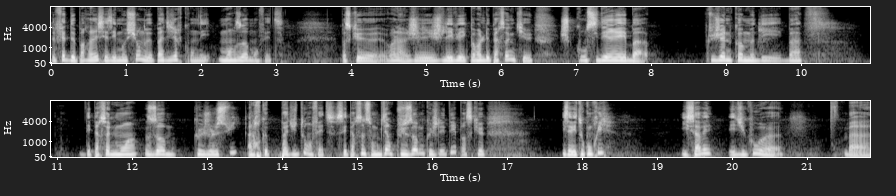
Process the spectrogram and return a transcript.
Le fait de partager ses émotions ne veut pas dire qu'on est moins homme en fait. Parce que voilà, je, je l'ai vu avec pas mal de personnes que je considérais bah, plus jeunes comme des, bah, des personnes moins hommes que je le suis, alors que pas du tout en fait. Ces personnes sont bien plus hommes que je l'étais parce que ils avaient tout compris. Ils savaient. Et du coup, euh, bah,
